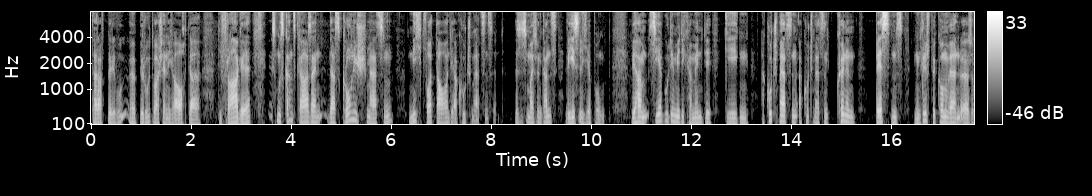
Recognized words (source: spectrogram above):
darauf beru äh, beruht wahrscheinlich auch der, die Frage, es muss ganz klar sein, dass chronische Schmerzen nicht fortdauernde Akutschmerzen sind. Das ist mal schon ein ganz wesentlicher Punkt. Wir haben sehr gute Medikamente gegen Akutschmerzen. Akutschmerzen können bestens in den Griff bekommen werden, also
